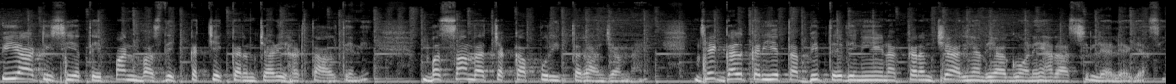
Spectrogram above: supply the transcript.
ਪੀਆਰਟੀਸੀ ਅਤੇ ਪਨ ਬੱਸ ਦੇ ਕੱਚੇ ਕਰਮਚਾਰੀ ਹੜਤਾਲ ਤੇ ਨੇ। ਬੱਸਾਂ ਦਾ ਚੱਕਾ ਪੂਰੀ ਤਰ੍ਹਾਂ ਜਮ ਹੈ। ਜੇ ਗੱਲ ਕਰੀਏ ਤਾਂ ਬੀਤੇ ਦਿਨੀ ਇਹਨਾਂ ਕਰਮਚਾਰੀਆਂ ਦੇ ਆਗੂਆਂ ਨੇ ਹਿਰਾਸਤ ਲੈ ਲਿਆ ਗਿਆ ਸੀ।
